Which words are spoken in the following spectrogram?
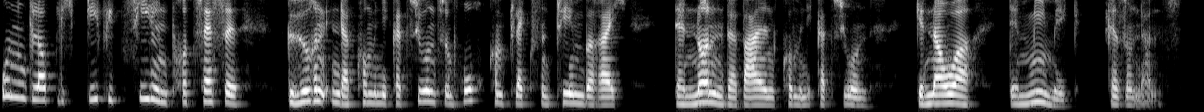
unglaublich diffizilen Prozesse gehören in der Kommunikation zum hochkomplexen Themenbereich der nonverbalen Kommunikation, genauer der Mimikresonanz.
